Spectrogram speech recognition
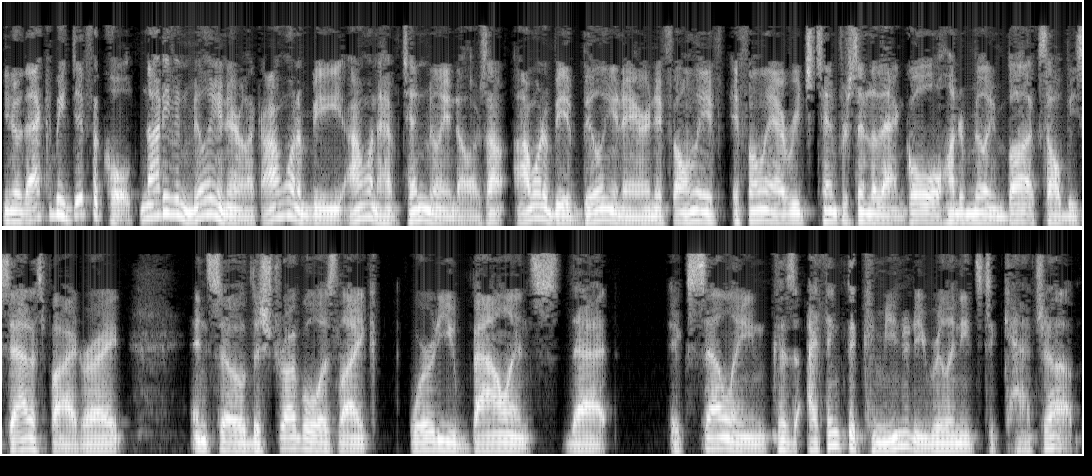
you know, that could be difficult. Not even millionaire. Like I want to be, I want to have $10 million. I, I want to be a billionaire. And if only, if, if only I reach 10% of that goal, 100 million bucks, I'll be satisfied. Right. And so the struggle is like, where do you balance that excelling? Cause I think the community really needs to catch up.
